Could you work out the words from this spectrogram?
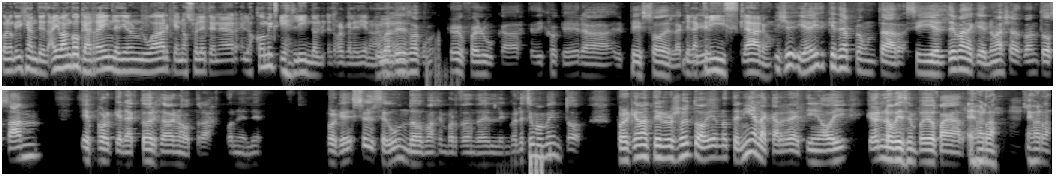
con lo que dije antes, hay banco que a Rain le dieron un lugar que no suele tener en los cómics y es lindo el, el rol que le dieron. Igual me- eso, creo que fue Lucas dijo que era el peso de la actriz. de la actriz, claro. Y, yo, y ahí quería preguntar si el tema de que no haya tanto Sam es porque el actor estaba en otra, ponele. Porque es el segundo más importante del elenco. En ese momento, porque Anna Taylor Joy todavía no tenía la carrera que tiene hoy, que hoy no hubiesen podido pagar. Es verdad, es verdad.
